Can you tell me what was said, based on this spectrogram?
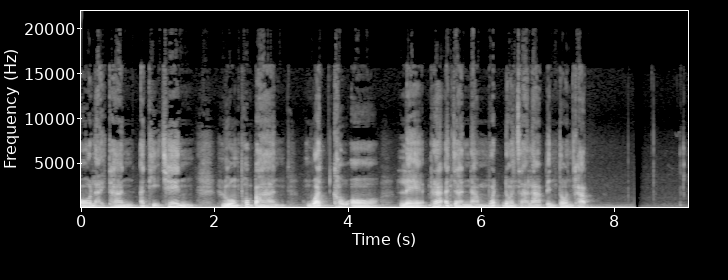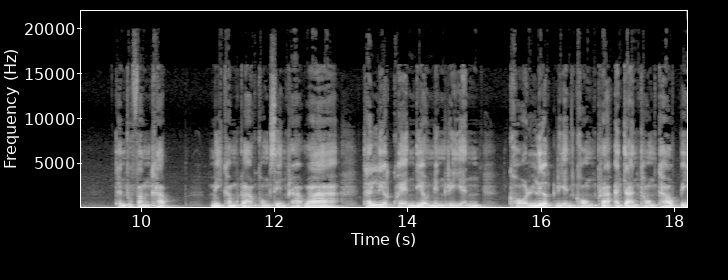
อ้อหลายท่าน อาทิเช่น หลวงพ่อปาน วัดเขาอ้อ และพระอาจารย์นำวัดดอนสาราเป็นต้นครับ ท่านผู้ฟังครับ มีคำกล่าวของเซียนพระว่า ถ้าเลือกแขวนเดี่ยวหนึ่งเหรียญขอเลือกเหรียญของพระอาจารย์ทองเท่าปี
